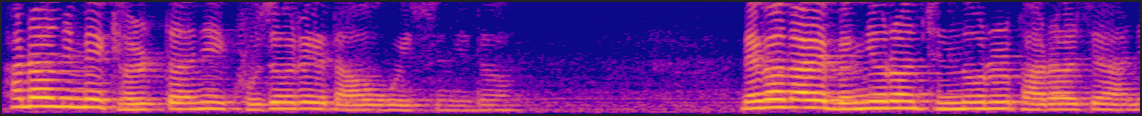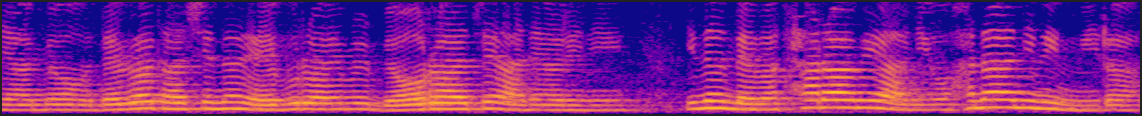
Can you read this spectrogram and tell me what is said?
하나님의 결단이 구절에 나오고 있습니다. 내가 나의 맹렬한 진노를 바라지 아니하며 내가 다시는 에브라임을 멸하지 아니하리니 이는 내가 사람이 아니요 하나님입니다.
